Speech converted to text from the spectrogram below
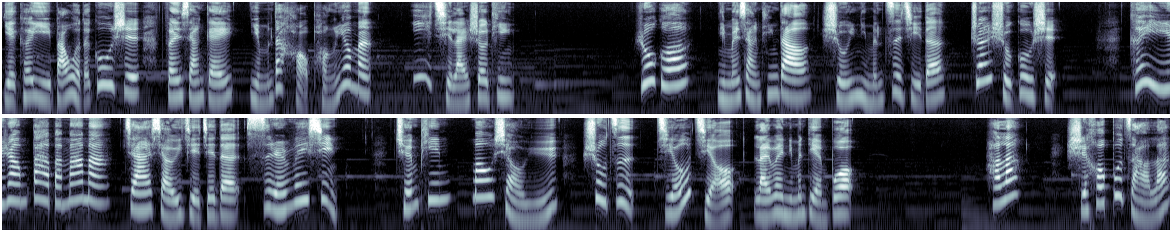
也可以把我的故事分享给你们的好朋友们，一起来收听。如果你们想听到属于你们自己的专属故事，可以让爸爸妈妈加小鱼姐姐的私人微信，全拼猫小鱼数字九九来为你们点播。好了，时候不早了，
